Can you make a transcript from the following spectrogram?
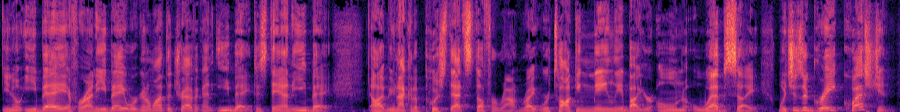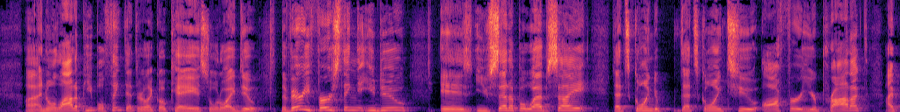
you know, eBay, if we're on eBay, we're going to want the traffic on eBay to stay on eBay. Uh, you're not going to push that stuff around, right? We're talking mainly about your own website, which is a great question. Uh, I know a lot of people think that they're like, okay, so what do I do? The very first thing that you do is you set up a website that's going to that's going to offer your product. I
